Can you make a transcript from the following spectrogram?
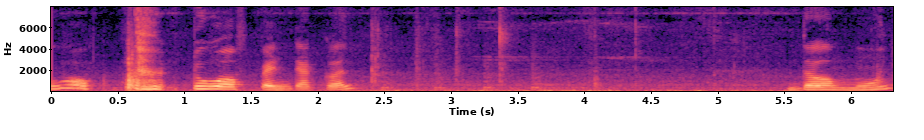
two of two of pentacle. The moon.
